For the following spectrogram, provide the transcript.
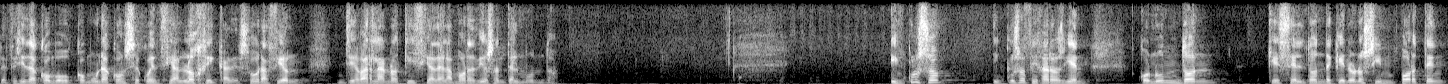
necesita como, como una consecuencia lógica de su oración llevar la noticia del amor de Dios ante el mundo. Incluso, incluso fijaros bien, con un don que es el don de que no nos importen,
